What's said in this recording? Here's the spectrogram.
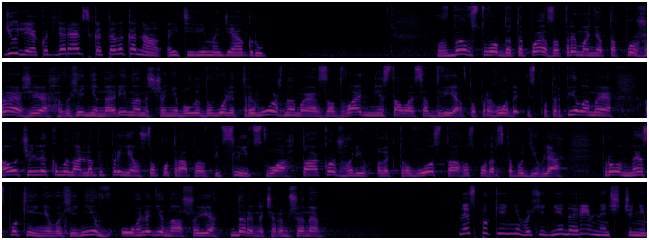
Юлія Котляревська, телеканал ITV Media Group. Вбивство, ДТП, затримання та пожежі. Вихідні на Рівненщині були доволі тривожними. За два дні сталося дві автопригоди із потерпілими. А очільник комунального підприємства потрапив під слідство. Також горів електровоз та господарська будівля. Про неспокійні вихідні в огляді нашої Дарини Черемшини. Неспокійні вихідні на Рівненщині.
